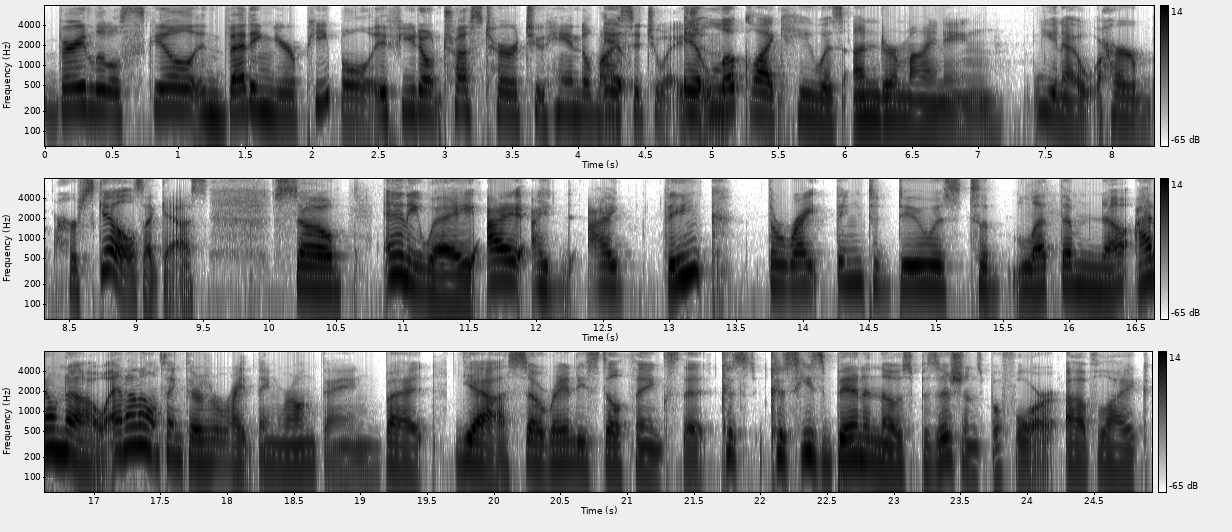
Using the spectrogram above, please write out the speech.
very little skill in vetting your people if you don't trust her to handle my it, situation. It looked like he was undermining, you know, her her skills, I guess. So anyway, I I I think the right thing to do is to let them know. I don't know, and I don't think there's a right thing, wrong thing, but yeah. So Randy still thinks that because because he's been in those positions before of like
